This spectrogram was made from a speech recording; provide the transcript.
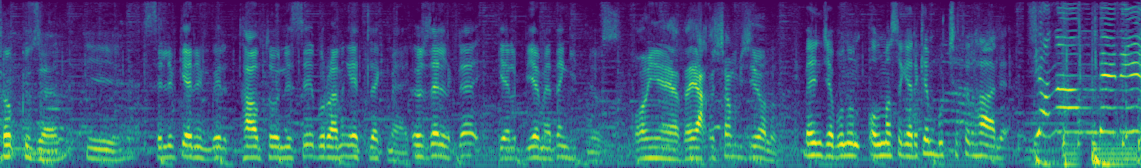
Çok güzel, iyi. Silifke'nin bir tantunisi buranın etli ekmeği. Özellikle gelip yemeden gitmiyoruz. Konya'ya da yakışan bir şey olur. Bence bunun olması gereken bu çıtır hali. Canım benim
